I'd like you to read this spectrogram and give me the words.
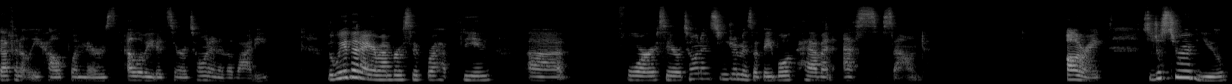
definitely help when there's elevated serotonin in the body. The way that I remember cyproheptadine uh, for serotonin syndrome is that they both have an S sound. Alright, so just to review,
